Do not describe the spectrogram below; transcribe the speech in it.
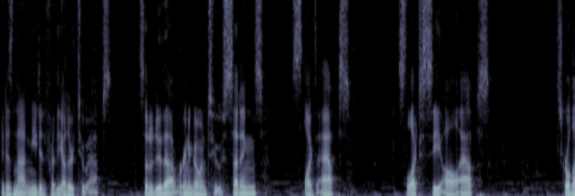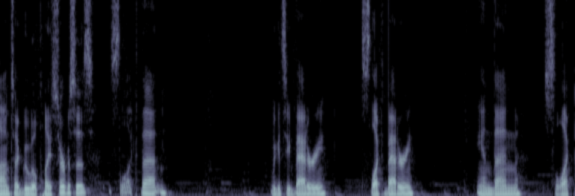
It is not needed for the other two apps. So to do that, we're going to go into settings, select apps, select see all apps, scroll down to Google Play services, select that. We can see battery, select battery, and then select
